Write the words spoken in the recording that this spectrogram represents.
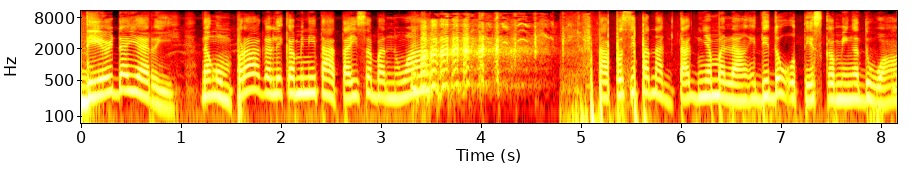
Dear Diary, nangumpra gali kami ni tatay sa banwa. Tapos ipanagtag niya malang, idi daw utis kami nga duwa.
